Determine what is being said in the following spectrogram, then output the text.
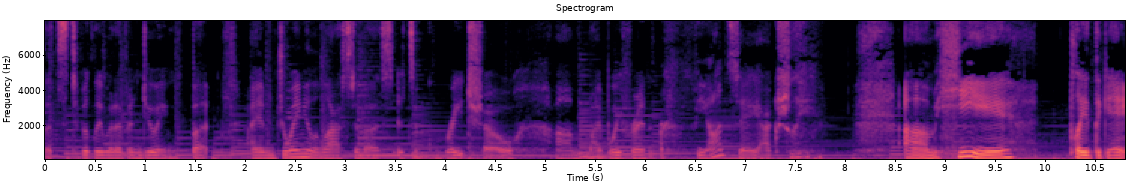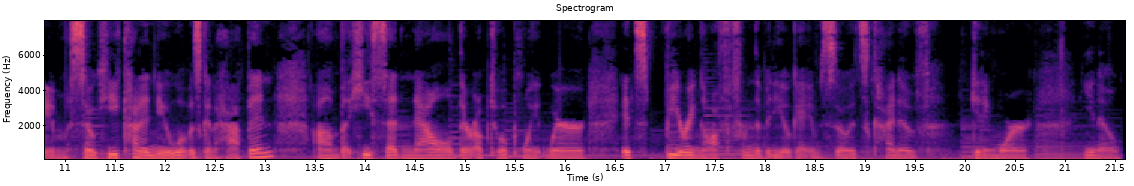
that's typically what I've been doing, but I am enjoying The Last of Us. It's a great show. Um, my boyfriend, or fiance actually, um, he played the game, so he kind of knew what was going to happen. Um, but he said now they're up to a point where it's veering off from the video game, so it's kind of getting more, you know,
